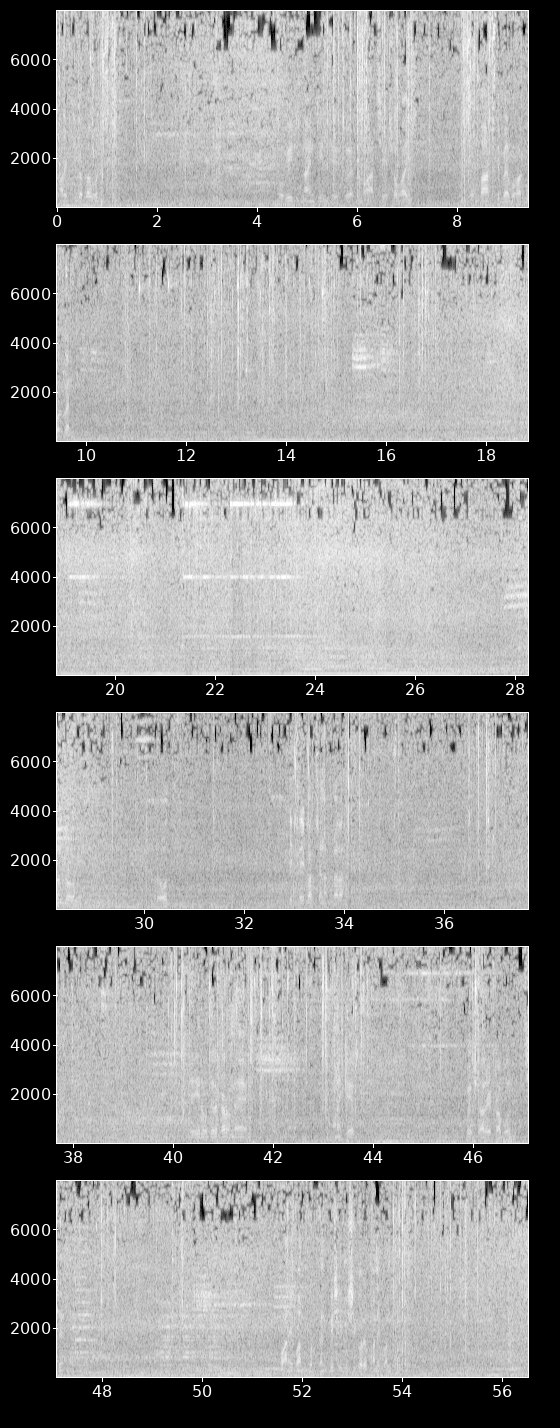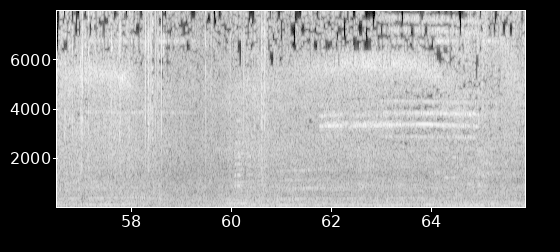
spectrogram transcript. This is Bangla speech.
আরেকটি কথা বলি। কোভিড নাইন্টিন যেহেতু এখনও আছে, সবাই মাস্ক ব্যবহার করবেন প্রচণ্ড রোদ দেখতেই পাচ্ছেন আপনারা। এই রোদের কারণে অনেকের প্রেশারে ট্রাবল হচ্ছে। পানি পান করবেন, বেশি বেশি করে পানি পান করবেন।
